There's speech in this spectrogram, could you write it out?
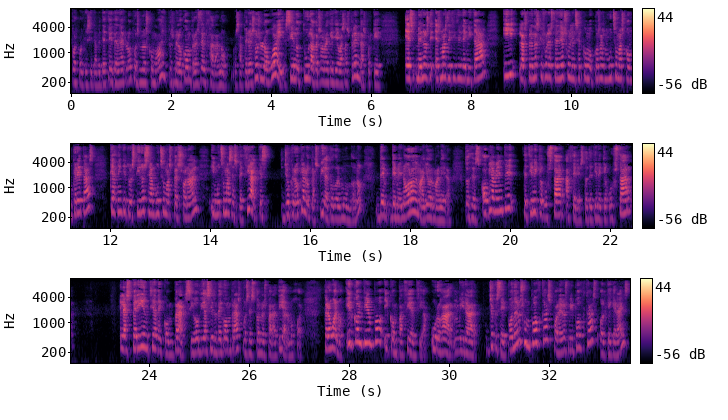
Pues porque si te apetece tenerlo, pues no es como, ay, pues me lo compro, es del Zara, no. O sea, pero eso es lo guay, siendo tú la persona que lleva esas prendas, porque es, menos, es más difícil de imitar y las prendas que sueles tener suelen ser como cosas mucho más concretas que hacen que tu estilo sea mucho más personal y mucho más especial, que es yo creo que a lo que aspira todo el mundo, ¿no? De, de menor o de mayor manera. Entonces, obviamente, te tiene que gustar hacer esto, te tiene que gustar la experiencia de comprar. Si odias ir de compras, pues esto no es para ti, a lo mejor. Pero bueno, ir con tiempo y con paciencia, hurgar, mirar, yo qué sé, poneros un podcast, poneros mi podcast o el que queráis,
